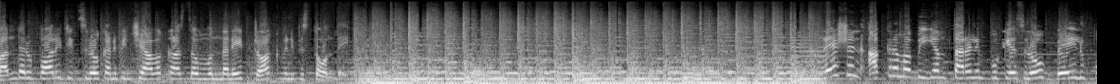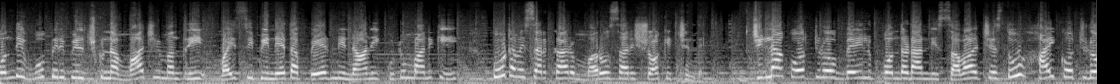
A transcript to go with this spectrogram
బందరు పాలిటిక్స్లో కనిపించే అవకాశం ఉందనే టాక్ వినిపిస్తోంది. రేషన్ అక్రమ బియ్యం తరలింపు కేసులో బెయిల్ పొంది ఊపిరి పీల్చుకున్న మాజీ మంత్రి వైసీపీ నేత పేర్ని నాని కుటుంబానికి కూటమి సర్కారు మరోసారి షాక్ ఇచ్చింది. జిల్లా కోర్టులో బెయిల్ పొందడాన్ని సవాల్ చేస్తూ హైకోర్టులో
